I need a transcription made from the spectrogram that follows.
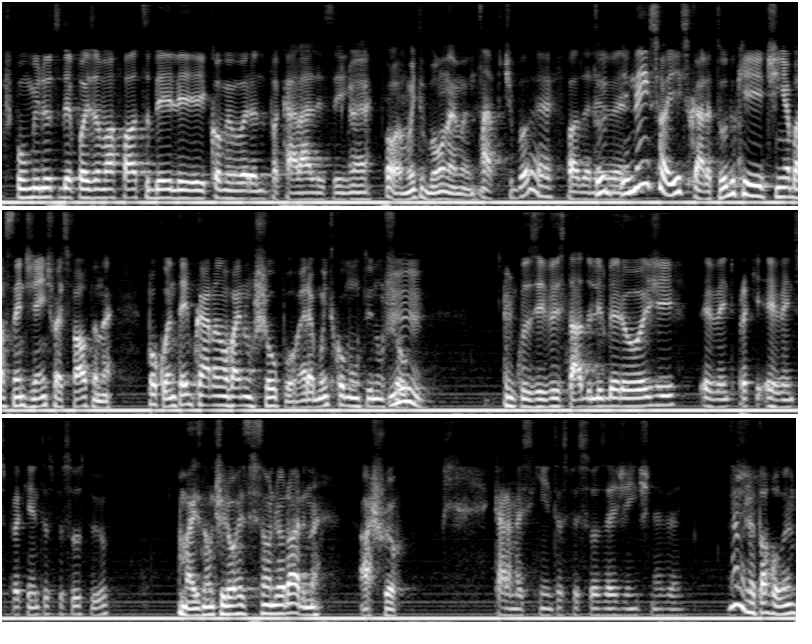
tipo, um minuto depois é uma foto dele comemorando pra caralho assim. É. Pô, muito bom, né, mano? Ah, futebol é foda, né, Tudo- e nem só isso, cara. Tudo que tinha bastante gente faz falta, né? Pô, quanto tempo o cara não vai num show, pô? Era muito comum tu ir num show. Hum. Inclusive o estado liberou hoje evento pra, eventos pra 500 pessoas, tu viu? Mas não tirou restrição de horário, né? Acho eu. Cara, mas 500 pessoas é gente, né, velho? Não, mas já tá rolando.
